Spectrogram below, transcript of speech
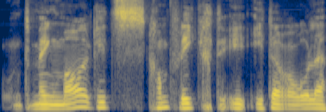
Und manchmal gibt es Konflikte in, in der Rolle,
